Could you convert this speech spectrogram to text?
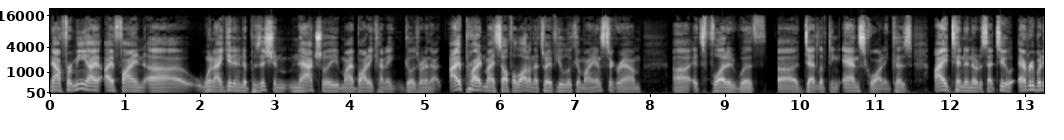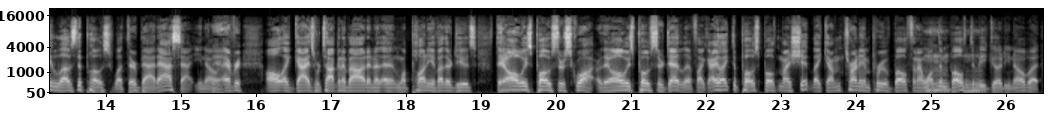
Now, for me, I, I find uh, when I get into position, naturally my body kind of goes right in there. I pride myself a lot on that's why if you look at my Instagram, uh, it's flooded with uh, deadlifting and squatting because I tend to notice that too. Everybody loves to post what they're badass at. You know, Yeah. every all like guys we're talking about and and plenty of other dudes. They always post their squat or they always post their deadlift. Like I like to post both my shit. Like I'm trying to improve both and I want them both to be good. You know, but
